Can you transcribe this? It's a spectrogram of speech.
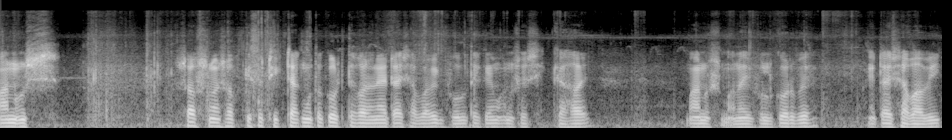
মানুষ সবসময় সব কিছু ঠিকঠাক মতো করতে পারে না, এটাই স্বাভাবিক। ভুল থেকে মানুষের শিক্ষা হয়। মানুষ মানেই ভুল করবে, এটাই স্বাভাবিক।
